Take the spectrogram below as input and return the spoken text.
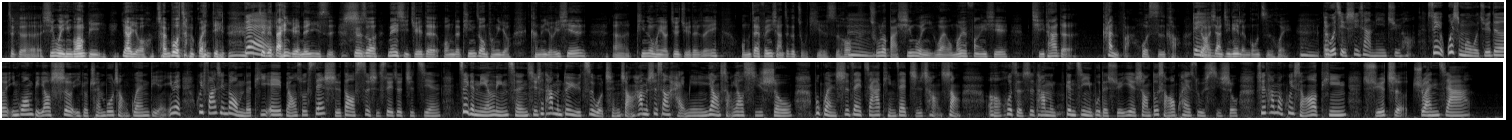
这个新闻荧光笔要有传播长观点，对 这个单元的意思，是就是说，Nancy 觉得我们的听众朋友可能有一些呃，听众朋友就觉得说，哎，我们在分享这个主题的时候，嗯、除了把新闻以外，我们会放一些其他的看法或思考。对就好像今天人工智慧，嗯，哎、欸，我解释一下那一句哈。所以为什么我觉得荧光笔要设一个传播长观点？因为会发现到我们的 TA，比方说三十到四十岁这之间这个年龄层，其实他们对于自我成长，他们是像海绵一样想要吸收，不管是在家庭、在职场上，呃，或者是他们更进一步的学业上，都想要快速吸收，所以他们会想要听学者、专家。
